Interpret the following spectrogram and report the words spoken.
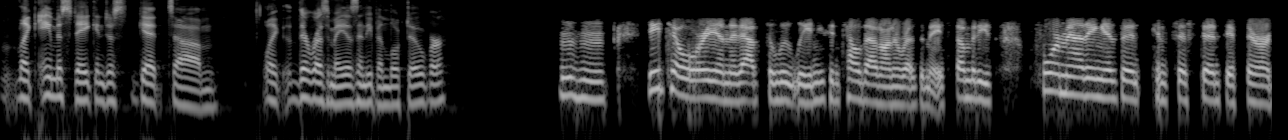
like a mistake and just get um, like their resume isn't even looked over? Mm-hmm. Detail oriented, absolutely, and you can tell that on a resume. If somebody's formatting isn't consistent, if there are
